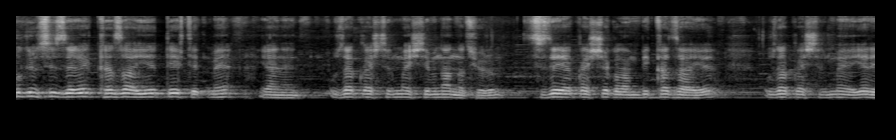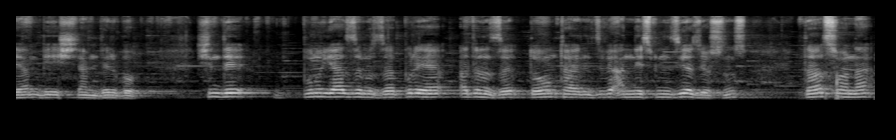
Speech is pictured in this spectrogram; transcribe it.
Bugün sizlere kazayı deftetme yani uzaklaştırma işlemini anlatıyorum. Size yaklaşacak olan bir kazayı uzaklaştırmaya yarayan bir işlemdir bu. Şimdi bunu yazdığımızda buraya adınızı, doğum tarihinizi ve anne isminizi yazıyorsunuz. Daha sonra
